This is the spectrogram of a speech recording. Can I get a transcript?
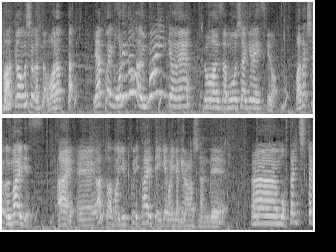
バカ面白かった。笑った。やっぱり俺の方がうまいんだよね。ノーワンさん申し訳ないんですけど。私の方がうまいです。はい。えー、あとはまあゆっくり耐えていけばいいだけの話なんで。うんもう2人散った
